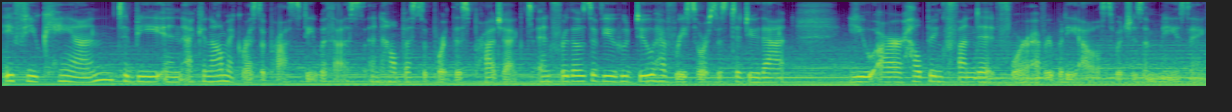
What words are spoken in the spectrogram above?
if you can, to be in economic reciprocity with us and help us support this project. And for those of you who do have resources to do that, you are helping fund it for everybody else, which is amazing.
